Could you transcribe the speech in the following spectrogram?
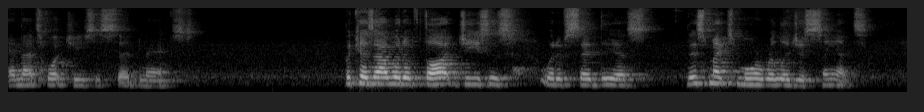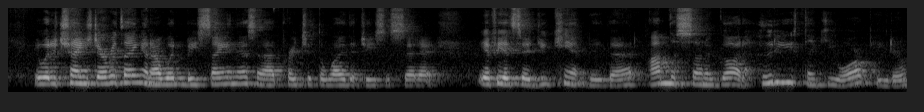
And that's what Jesus said next. Because I would have thought Jesus would have said this. This makes more religious sense. It would have changed everything, and I wouldn't be saying this, and I'd preach it the way that Jesus said it. If he had said, You can't do that, I'm the Son of God. Who do you think you are, Peter?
